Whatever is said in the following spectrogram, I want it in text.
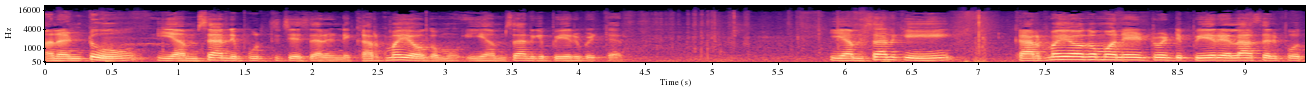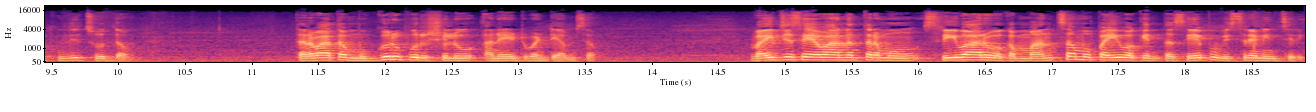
అని అంటూ ఈ అంశాన్ని పూర్తి చేశారండి. కర్మయోగము ఈ అంశానికి పేరు పెట్టారు. ఈ అంశానికి కర్మయోగం అనేటువంటి పేరు ఎలా సరిపోతుంది చూద్దాం. తర్వాత ముగ్గురు పురుషులు అనేటువంటి అంశం. వైద్య సేవానంతరము శ్రీవారు ఒక మంచముపై ఒకంతసేపు విశ్రమించిరి.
